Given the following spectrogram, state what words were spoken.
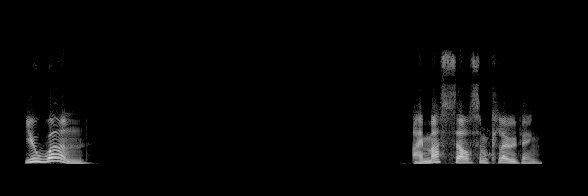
You won! I must sell some clothing.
